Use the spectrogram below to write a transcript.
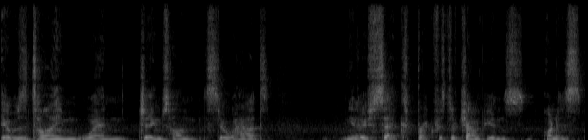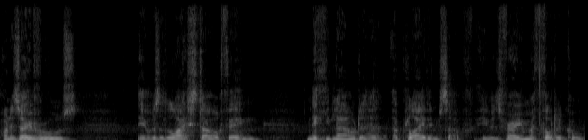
It was a time when James Hunt still had you know, sex breakfast of champions on his on his overalls. It was a lifestyle thing. Niki Lauda applied himself. He was very methodical.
